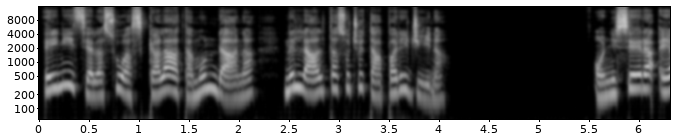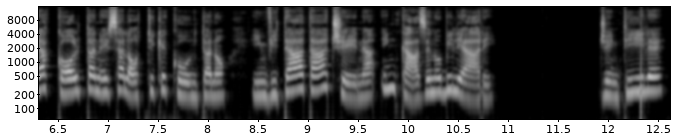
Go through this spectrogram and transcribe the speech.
e inizia la sua scalata mondana nell'alta società parigina. Ogni sera è accolta nei salotti che contano, invitata a cena in case nobiliari. Gentile,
